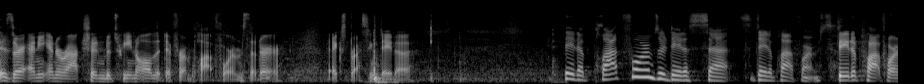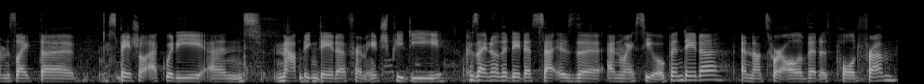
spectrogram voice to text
is there any interaction between all the different platforms that are expressing data? Data platforms or data sets? Data platforms. Data platforms like the spatial equity and mapping data from HPD, because I know the data set is the NYC open data, and that's where all of it is pulled from.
